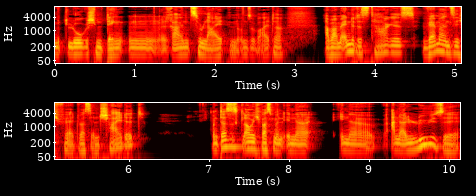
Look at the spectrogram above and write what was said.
mit logischem Denken reinzuleiten und so weiter. Aber am Ende des Tages, wenn man sich für etwas entscheidet, und das ist, glaube ich, was man in einer in der Analyse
